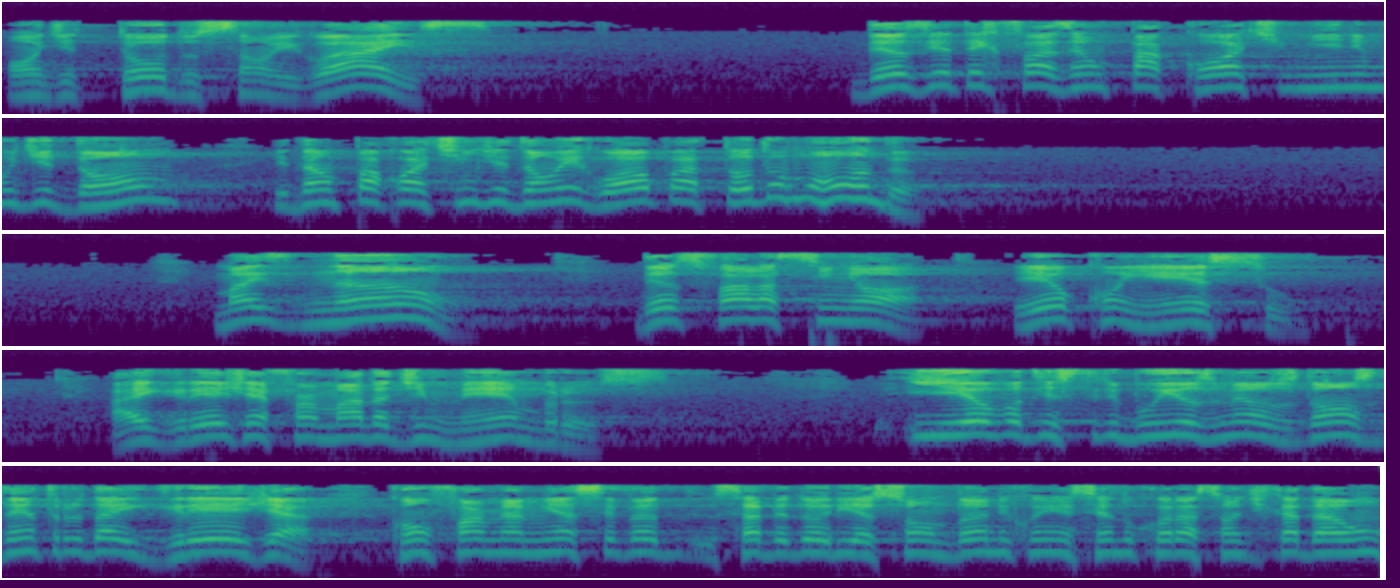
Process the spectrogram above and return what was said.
onde todos são iguais, Deus ia ter que fazer um pacote mínimo de dom e dar um pacotinho de dom igual para todo mundo. Mas não. Deus fala assim, ó, eu conheço a igreja é formada de membros. E eu vou distribuir os meus dons dentro da igreja, conforme a minha sabedoria, sondando e conhecendo o coração de cada um.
